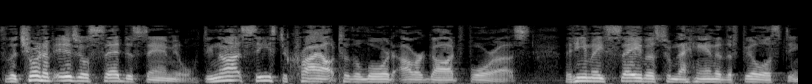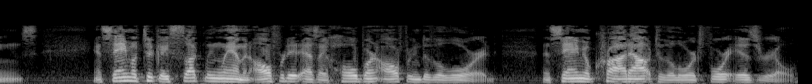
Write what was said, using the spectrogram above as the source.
So the children of Israel said to Samuel, Do not cease to cry out to the Lord our God for us, that he may save us from the hand of the Philistines. And Samuel took a suckling lamb and offered it as a whole burnt offering to the Lord. Then Samuel cried out to the Lord for Israel,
